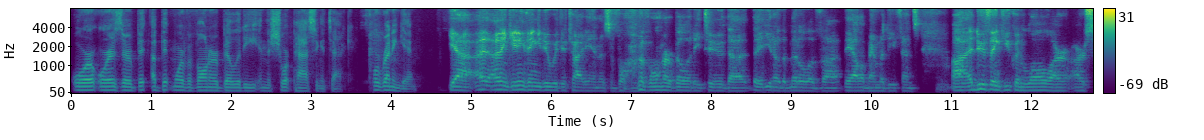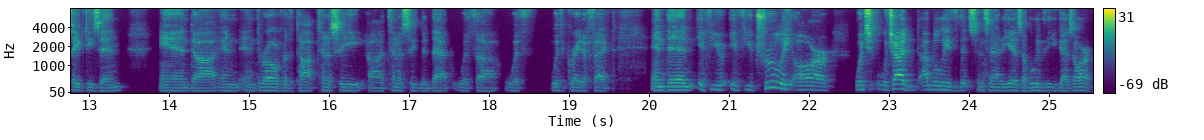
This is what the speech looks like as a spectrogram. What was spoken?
or or is there a bit a bit more of a vulnerability in the short passing attack or running game? Yeah, I, I think anything you do with your tight end is a vulnerability to the the you know the middle of uh, the Alabama defense. Uh, I do think you can lull our our safeties in and uh, and and throw over the top. Tennessee uh, Tennessee did that with uh, with with great effect. And then if you if you truly are which which I I believe that Cincinnati is, I believe that you guys are.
